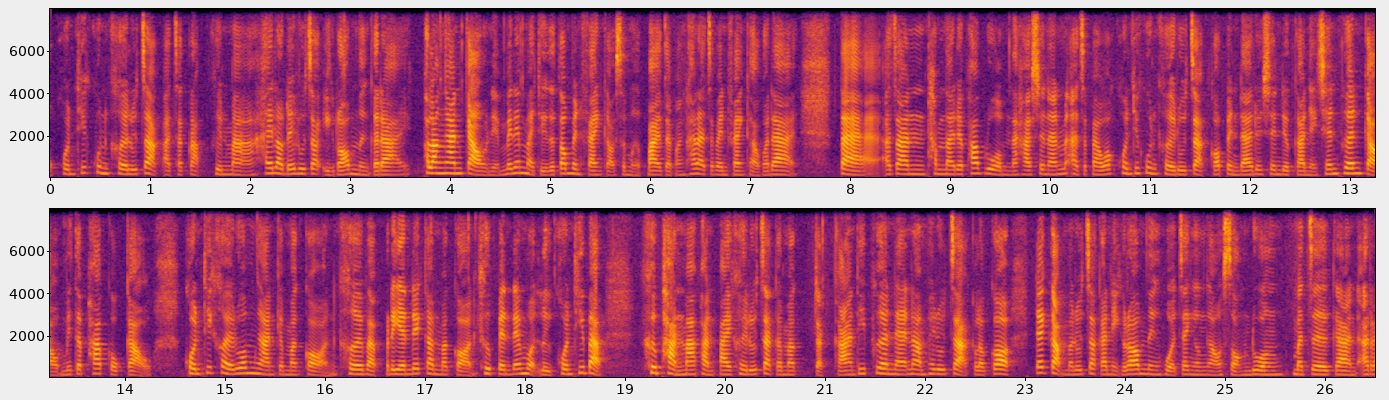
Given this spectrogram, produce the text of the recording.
ๆคนที่คุณเคยรู้จักอาจจะกลับคืนมา ให้เราได้รู้จักอีกรอบหนึ่งก็ได้ พพลังงานเก่าเนี่ยไม่ได้หมายถึงจะต้องเป็นแฟนเก่าเสมอไป แต่บางท่านอาจจะเป็นแฟนเก่าก็ได้ แต่อาจารย์ทำนายโดยภาพรวมนะคะ ฉะนั้นมันอาจจะแปลว่าคนที่คุณเคยรู้จักก็เป็นได้ด้วยเช่นเดียวกัน อย่างเช่นเพื่อนเก่ามิตรภาพเก่าๆ คนที่เคยร่วมงานกันมาก่อน เคยแบบเรียนด้วยกันมาก่อน คือเป็นได้หมดหรือคนที่แบบ คือผ่านมาผ่านไปเคยรู้จักกันมาจากการที่เพื่อนแนะนำให้รู้จัก แล้วก็ได้กลับมารู้จักกันอีกรอบหนึ่งหัวใจเงาๆสองดวง มาเจอกันอะไร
